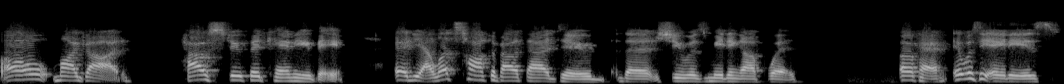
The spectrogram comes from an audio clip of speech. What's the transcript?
Oh my god. How stupid can you be? And yeah, let's talk about that dude that she was meeting up with. Okay, it was the 80s.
